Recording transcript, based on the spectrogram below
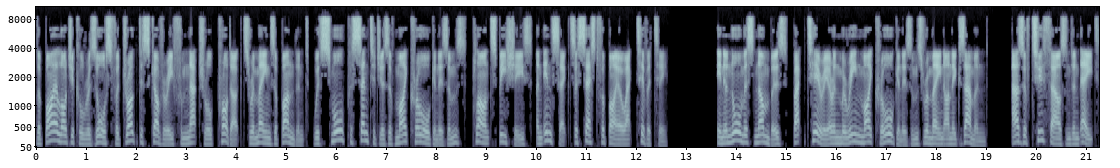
The biological resource for drug discovery from natural products remains abundant, with small percentages of microorganisms, plant species, and insects assessed for bioactivity. In enormous numbers, bacteria and marine microorganisms remain unexamined. As of 2008,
